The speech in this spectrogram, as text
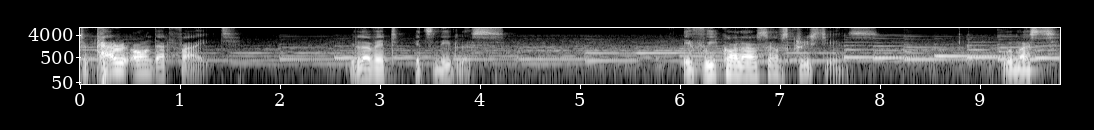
to carry on that fight. Beloved, it's needless. If we call ourselves Christians, we must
